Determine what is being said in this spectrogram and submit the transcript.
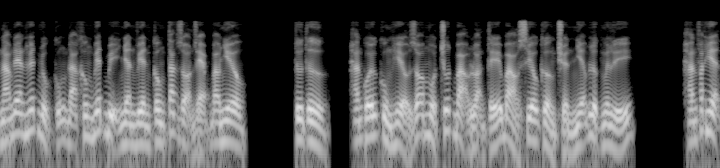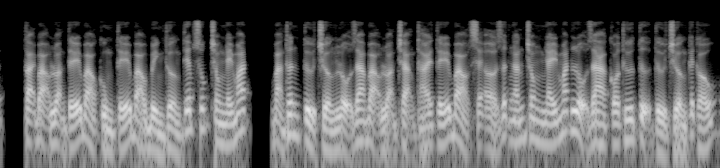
nám đen huyết nhục cũng đã không biết bị nhân viên công tác dọn dẹp bao nhiêu. Từ từ hắn cuối cùng hiểu rõ một chút bạo loạn tế bào siêu cường truyền nhiễm lực nguyên lý. Hắn phát hiện, tại bạo loạn tế bào cùng tế bào bình thường tiếp xúc trong nháy mắt, bản thân từ trường lộ ra bạo loạn trạng thái tế bào sẽ ở rất ngắn trong nháy mắt lộ ra có thứ tự từ trường kết cấu.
